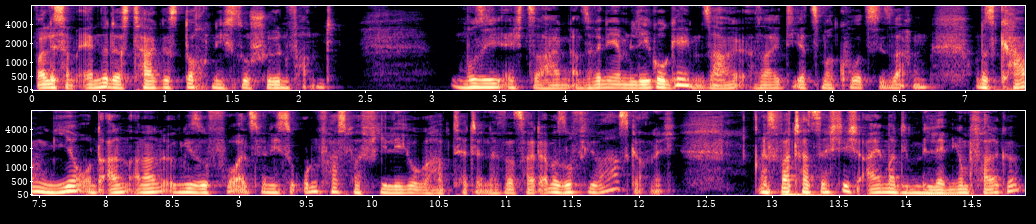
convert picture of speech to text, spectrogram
weil ich es am Ende des Tages doch nicht so schön fand muss ich echt sagen. Also wenn ihr im Lego-Game seid, jetzt mal kurz die Sachen. Und es kam mir und allen anderen irgendwie so vor, als wenn ich so unfassbar viel Lego gehabt hätte in letzter Zeit. Aber so viel war es gar nicht. Es war tatsächlich einmal die Millennium Falke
